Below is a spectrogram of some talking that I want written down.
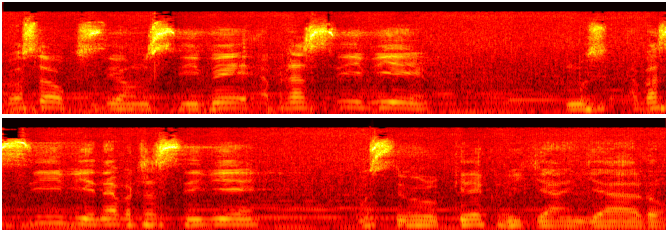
abasobola okusiiba musiibe abatasiibye abasiibye n'abatasiibye musibulukire ku bijanjaalo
